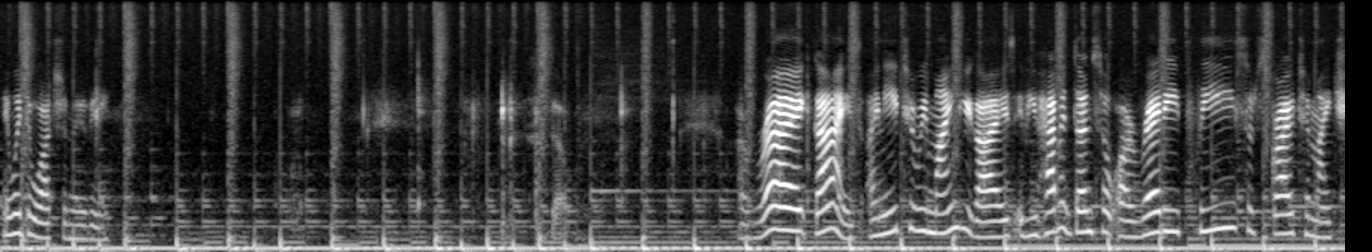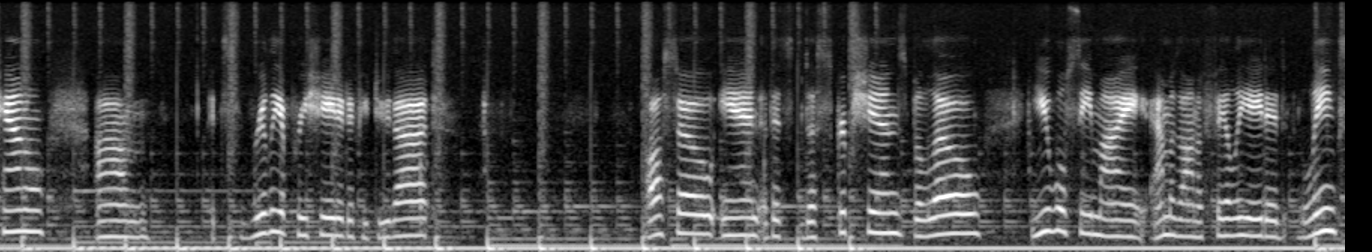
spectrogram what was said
They went to watch the movie. So, alright, guys, I need to remind you guys if you haven't done so already, please subscribe to my channel. Um, it's appreciate it if you do that. Also, in the descriptions below, you will see my Amazon affiliated links.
